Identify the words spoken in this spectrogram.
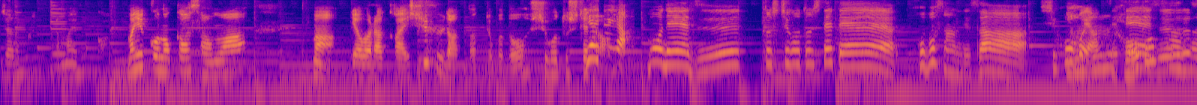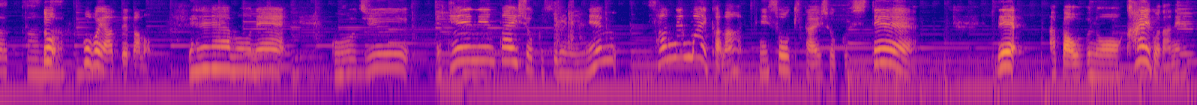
じゃなくてまゆこか。まゆこのお母さんはまあ柔らかい主婦だったってこと？仕事してた？いやいやいやもうねずーっと仕事しててほぼさんでさしほぼやっててずーっとだほぼやってたの。でねもうね50え定年退職する2年3年前かな？に早期退職してでやっぱあの介護だね。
